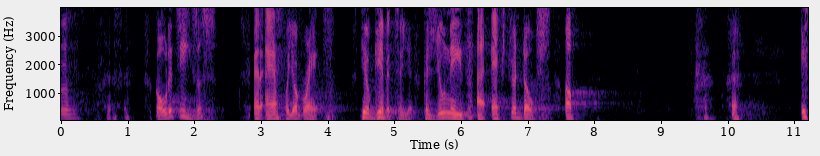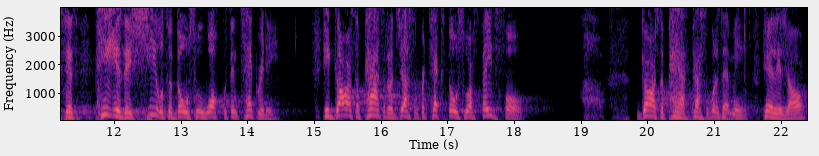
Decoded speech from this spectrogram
Mm. Go to Jesus and ask for your grants. He'll give it to you because you need an extra dose of. he says, He is a shield to those who walk with integrity. He guards the path of the just and protects those who are faithful. Oh, guards the path. Pastor, what does that mean? Here it is, y'all.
